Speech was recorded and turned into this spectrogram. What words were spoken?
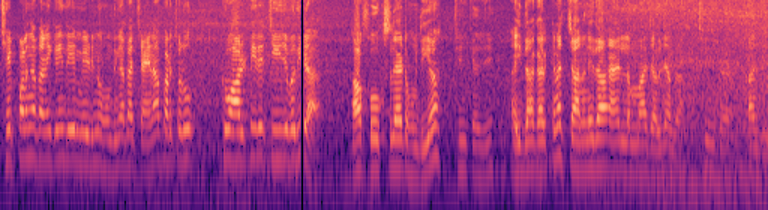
ਛਿਪ ਵਾਲੀਆਂ ਤਾਂ ਨਹੀਂ ਕਹਿੰਦੇ ਮੇਡ ਨੂੰ ਹੁੰਦੀਆਂ ਤਾਂ ਚਾਈਨਾ ਪਰ ਚਲੋ ਕੁਆਲਿਟੀ ਦੇ ਚੀਜ਼ ਵਧੀਆ। ਆ ਫੋਕਸ ਲਾਈਟ ਹੁੰਦੀ ਆ। ਠੀਕ ਹੈ ਜੀ। ਐਦਾਂ ਕਰਕੇ ਨਾ ਚਾਨਣੇ ਦਾ ਐ ਲੰਮਾ ਚੱਲ ਜਾਂਦਾ। ਠੀਕ ਹੈ। ਹਾਂਜੀ।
